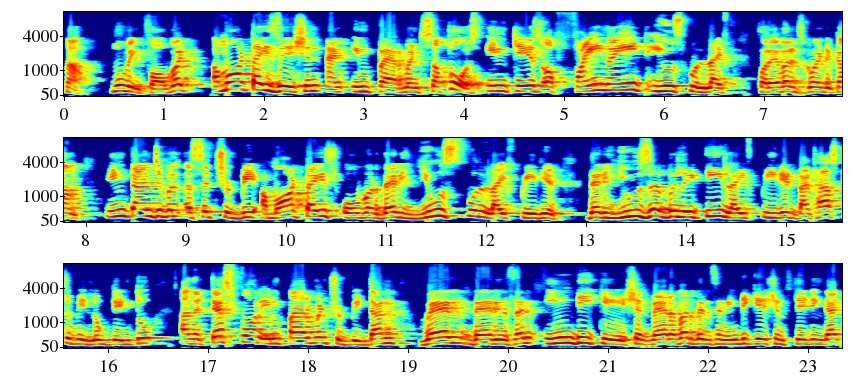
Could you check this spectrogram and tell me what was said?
Now, moving forward, amortization and impairment. Suppose in case of finite useful life, forever it's going to come. Intangible assets should be amortized over their useful life period, their usability life period that has to be looked into. And the test for impairment should be done when there is an indication, wherever there is an indication stating that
